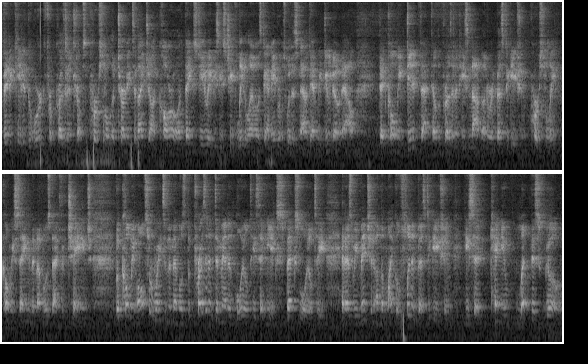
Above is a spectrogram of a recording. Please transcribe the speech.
Vindicated the word from President Trump's personal attorney tonight, John Karl. Our thanks to you, ABC's chief legal analyst Dan Abrams, with us now. Dan, we do know investigation personally. Comey saying in the memos that could change. But Comey also writes in the memos the president demanded loyalty, said he expects loyalty. And as we mentioned on the Michael Flynn investigation, he said, Can you let this go?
